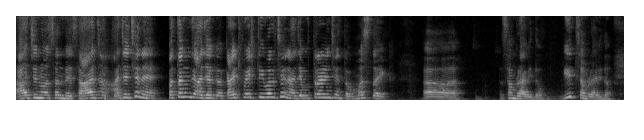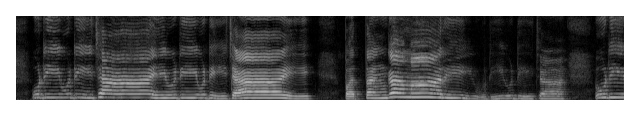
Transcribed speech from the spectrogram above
આજનો સંદેશ આજ આજે છે ને પતંગ આજે કાઇટ ફેસ્ટિવલ છે ને આજે ઉત્તરાયણ છે ને તો મસ્ત એક સંભળાવી દો ગીત સંભળાવી દો ઉડી ઉડી જાય ઉડી ઉડી જાય પતંગ મારી ઉડી ઉડી જાય ઉડી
